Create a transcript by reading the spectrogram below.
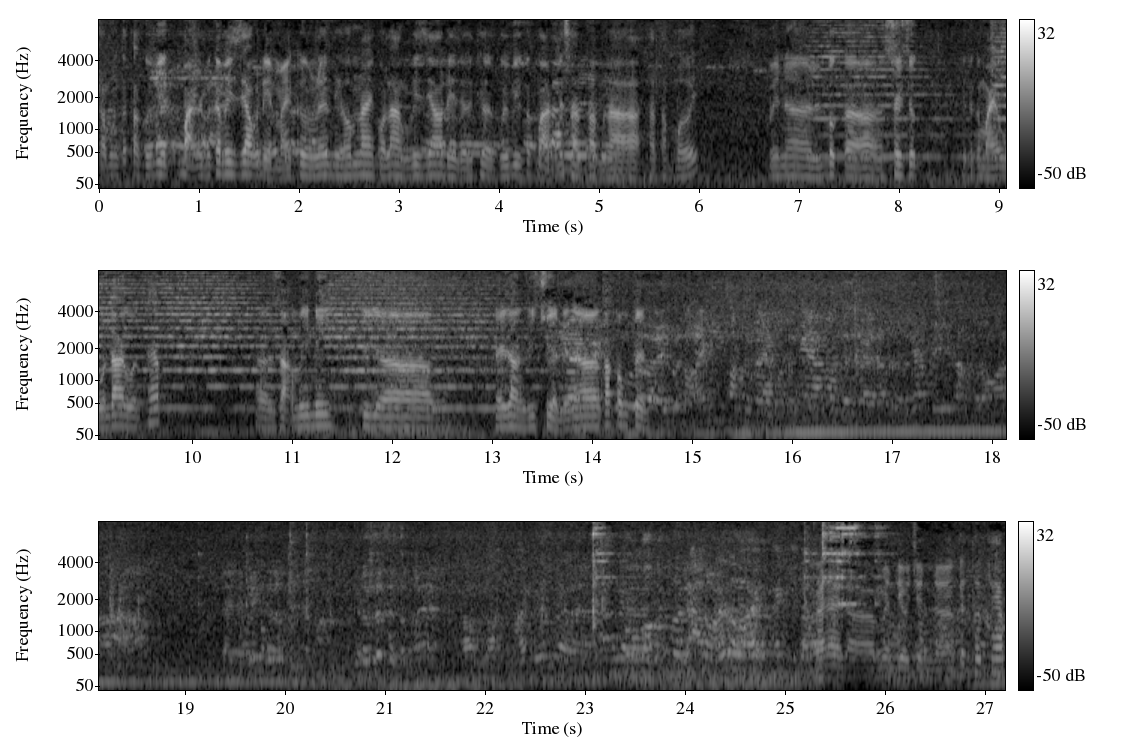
Chào mừng tất cả quý vị các bạn đến với các video của điện máy cường lên. Thì hôm nay có làm video để giới thiệu quý vị các bạn cái sản phẩm là sản phẩm mới bên uh, lĩnh vực uh, xây dựng. Thì là cái máy uốn đai uốn thép uh, dạng mini thì uh, cái dạng di chuyển đến uh, các công trình. Cái này là mình điều chỉnh uh, kích thước thép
